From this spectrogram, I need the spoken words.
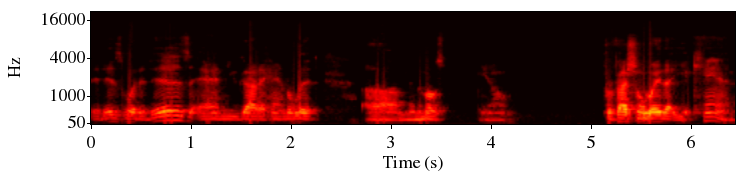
it is what it is and you got to handle it um, in the most you know professional way that you can.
